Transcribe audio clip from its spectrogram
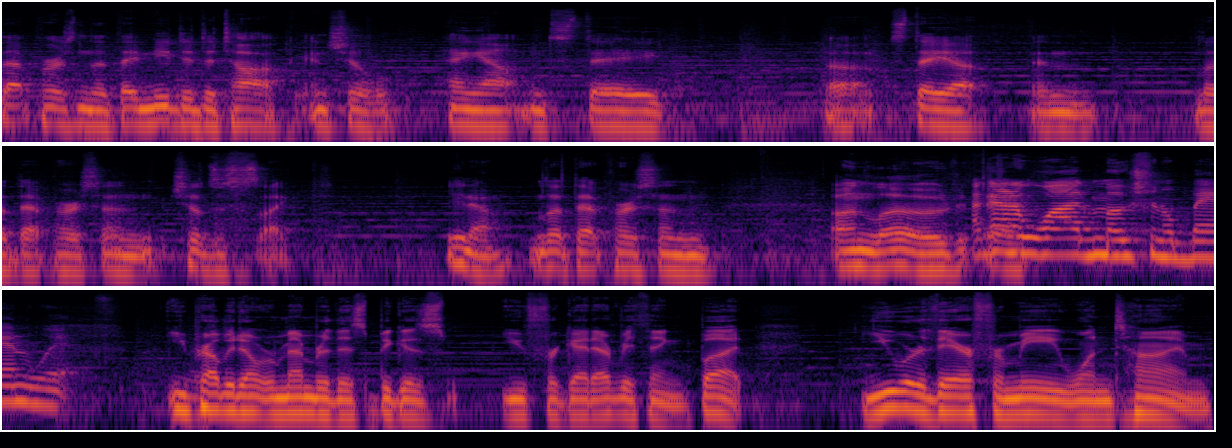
that person that they needed to talk and she'll hang out and stay uh, stay up and let that person she'll just like you know let that person unload I got a wide emotional bandwidth. You probably don't remember this because you forget everything, but you were there for me one time,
